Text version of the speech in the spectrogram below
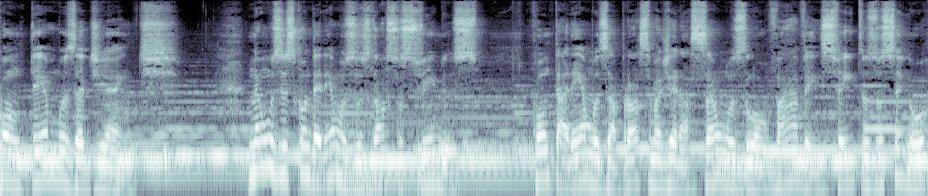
contemos adiante. Não os esconderemos dos nossos filhos. Contaremos à próxima geração os louváveis feitos do Senhor,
